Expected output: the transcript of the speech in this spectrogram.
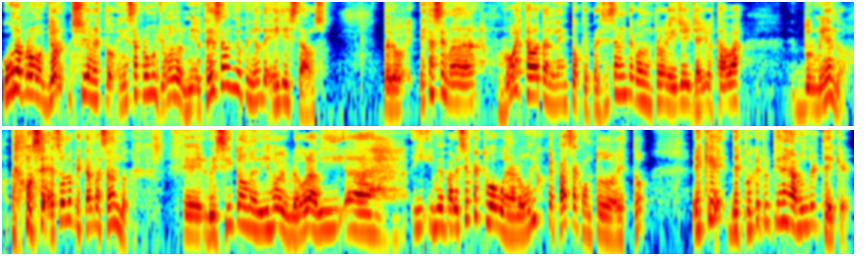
Una promo, yo soy honesto, en esa promo yo me dormí. Ustedes saben mi opinión de AJ Styles. Pero esta semana Raw estaba tan lento que precisamente cuando entró AJ ya yo estaba durmiendo. o sea, eso es lo que está pasando. Eh, Luisito me dijo y luego la vi ah, y, me pareció que estuvo buena. Lo único que pasa con todo esto es que después que tú tienes al Undertaker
